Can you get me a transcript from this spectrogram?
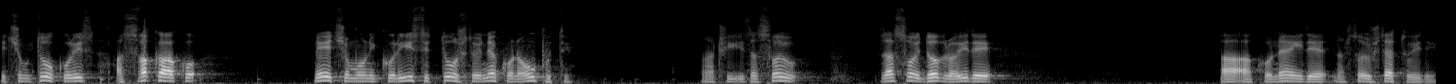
Neće mu to koristiti, a svakako neće mu ni koristiti to što je neko na uputi. Znači, za, svoju, za svoj dobro ide, a ako ne ide, na svoju štetu ide.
